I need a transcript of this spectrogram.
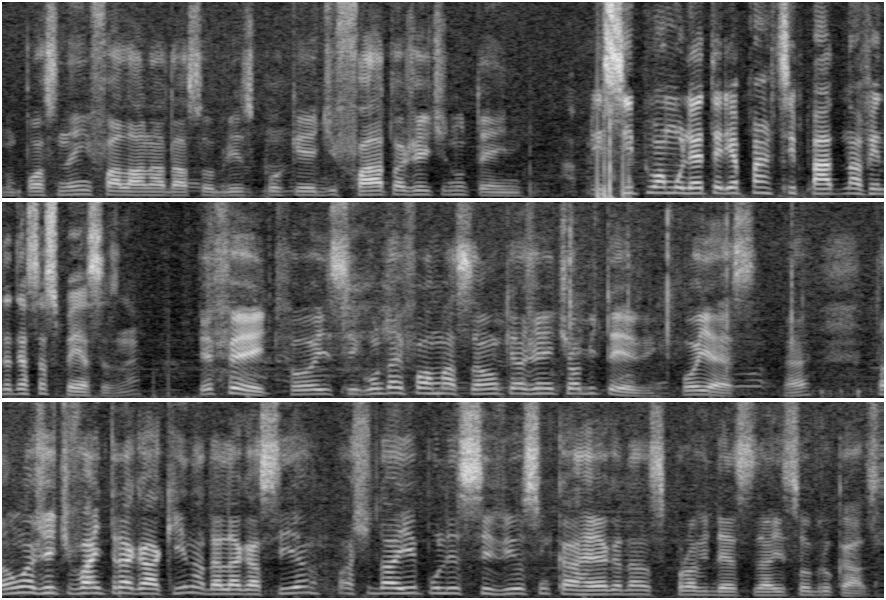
Não posso nem falar nada sobre isso porque de fato a gente não tem. A princípio uma mulher teria participado na venda dessas peças, né? Perfeito, foi segundo a informação que a gente obteve, foi essa. Né? Então a gente vai entregar aqui na delegacia, a partir daí a Polícia Civil se encarrega das providências aí sobre o caso.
